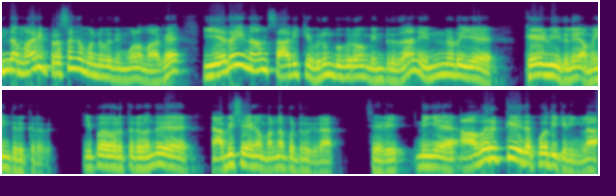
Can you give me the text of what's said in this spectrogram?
இந்த மாதிரி பிரசங்கம் பண்ணுவதன் மூலமாக எதை நாம் சாதிக்க விரும்புகிறோம் என்றுதான் என்னுடைய கேள்வி இதிலே அமைந்திருக்கிறது. இப்போ ஒருத்தர் வந்து அபிஷேகம் பண்ணப்பட்டிருக்கிறார். சரி நீங்க அவருக்கு இதை போதிக்கிறீங்களா?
